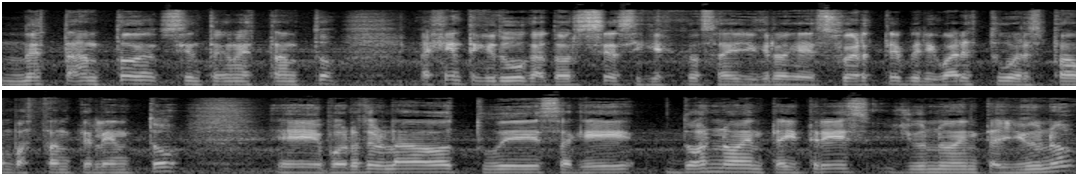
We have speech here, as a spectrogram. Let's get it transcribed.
no es tanto, siento que no es tanto. Hay gente que tuvo 14, así que es cosa, yo creo que es suerte, pero igual estuvo el spam bastante lento. Eh, por otro lado, tuve, saqué 2.93 y 1.91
